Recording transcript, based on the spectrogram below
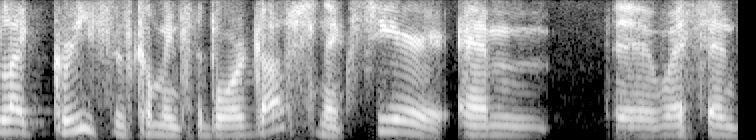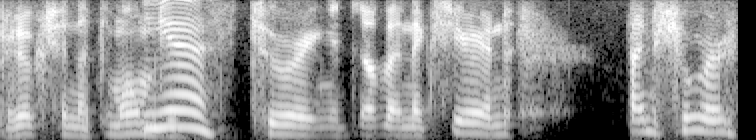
like Grease is coming to the Bord Gáis next year. Um, the West End production at the moment Yeah. is touring in Dublin next year, and I'm sure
